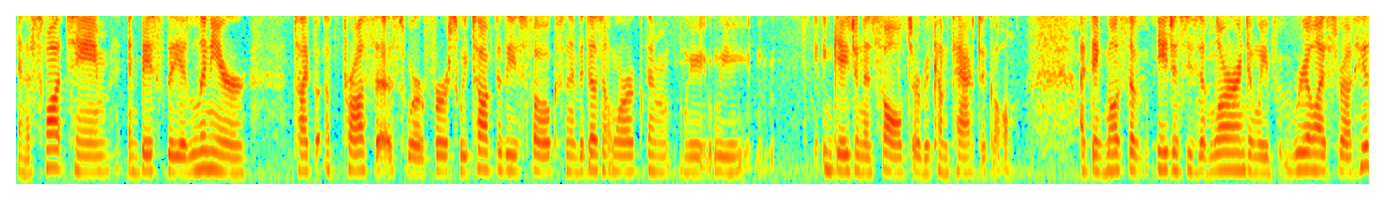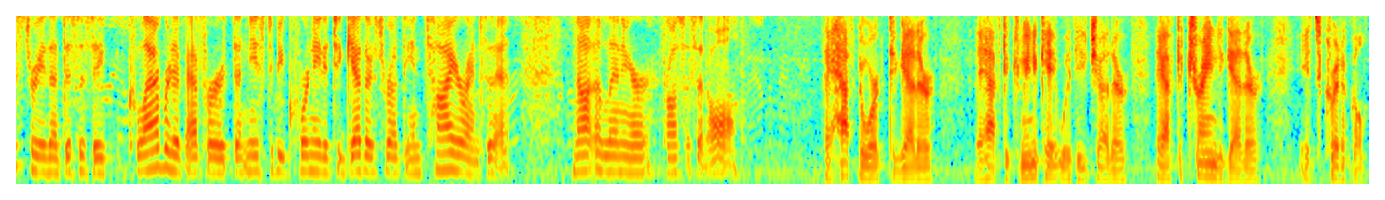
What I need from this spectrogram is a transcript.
and a SWAT team, and basically a linear type of process where first we talk to these folks, and if it doesn't work, then we, we engage in assault or become tactical. I think most of agencies have learned, and we've realized throughout history that this is a collaborative effort that needs to be coordinated together throughout the entire incident not a linear process at all. They have to work together. They have to communicate with each other. They have to train together. It's critical.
